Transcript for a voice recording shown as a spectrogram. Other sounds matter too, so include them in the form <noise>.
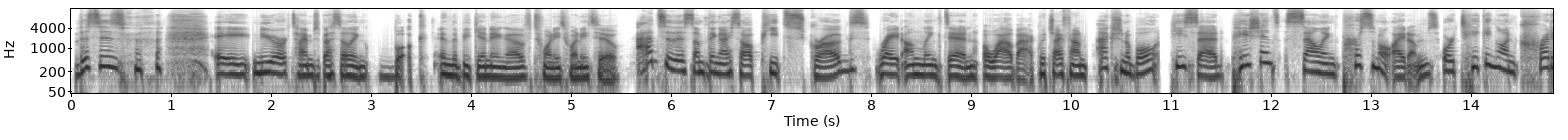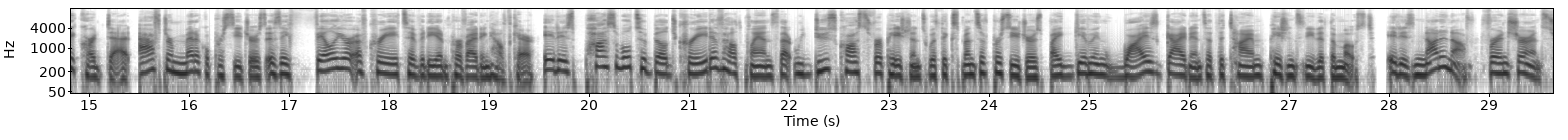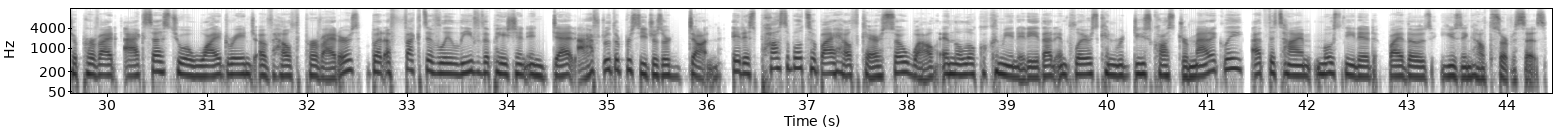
This is <laughs> a New York Times bestselling book in the beginning of 2022. Add to this something I saw Pete Scruggs write on LinkedIn a while back, which I found actionable. He said, Patients selling personal items or taking on credit card debt after medical procedures is a failure of creativity in providing healthcare. It is possible to build creative health plans that reduce costs for patients with expensive procedures by giving wise guidance at the time patients need it the most. It is not enough for insurance to provide access to a wide range of health providers, but effectively leave the patient in debt after the are done. It is possible to buy healthcare so well in the local community that employers can reduce costs dramatically at the time most needed by those using health services.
